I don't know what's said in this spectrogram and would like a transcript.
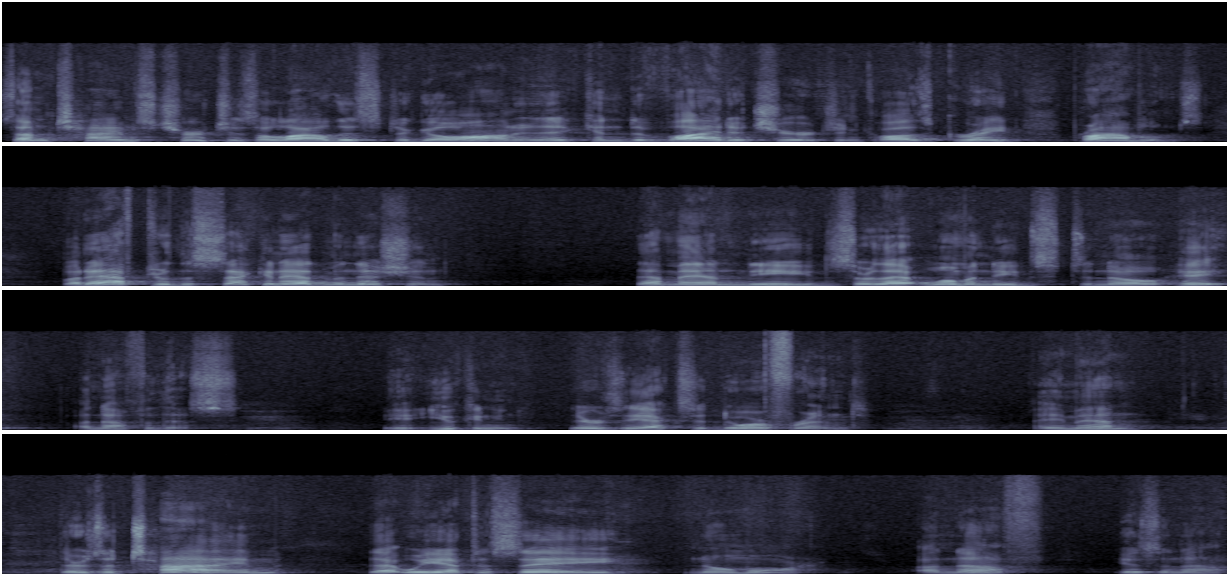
Sometimes churches allow this to go on and it can divide a church and cause great problems. But after the second admonition, that man needs or that woman needs to know hey, enough of this. You can, there's the exit door, friend. Amen? There's a time that we have to say no more. Enough is enough.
